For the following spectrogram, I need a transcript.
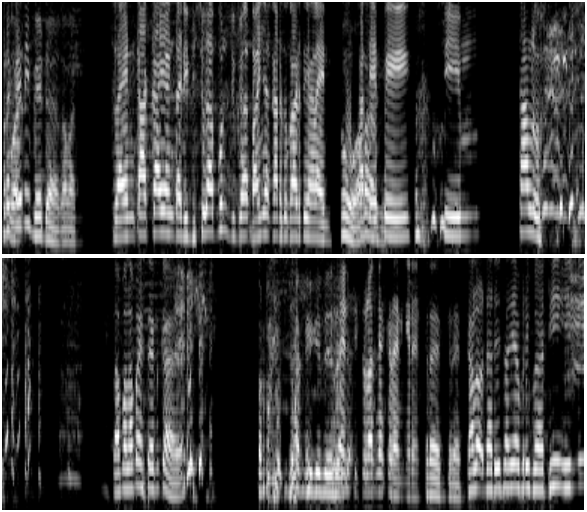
mereka ini beda, kawan. Selain kakak yang tadi disulap pun juga banyak kartu-kartu yang lain. Oh, apa KTP? SIM, calo. Lama-lama STNK ya. Perpanjang gitu. Keren sih sulapnya keren keren. Keren, keren. Kalau dari saya pribadi ini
